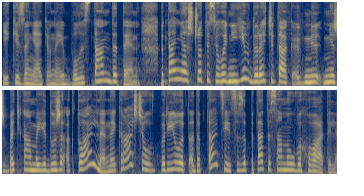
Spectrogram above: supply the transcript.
які заняття в неї були, стан дитини. Питання, що ти сьогодні їв, до речі, так мі- між батьками є дуже актуальне. Найкраще в період адаптації це запитати саме у вихователя.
